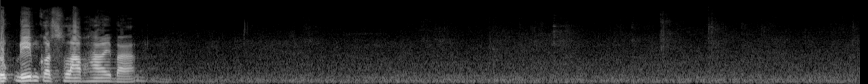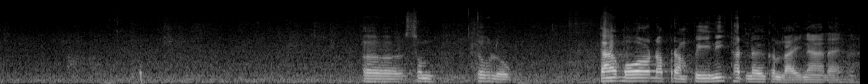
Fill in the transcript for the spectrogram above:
លោកឌីមគាត់ស្លាប់ហើយបាទអឺសូមទោសលោក តើប17នេះស្ថិតនៅកន្លែងណាដែរបាទ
